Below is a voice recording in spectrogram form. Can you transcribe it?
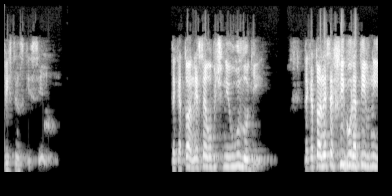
вистински син. Дека тоа не се обични улоги, дека тоа не се фигуративни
